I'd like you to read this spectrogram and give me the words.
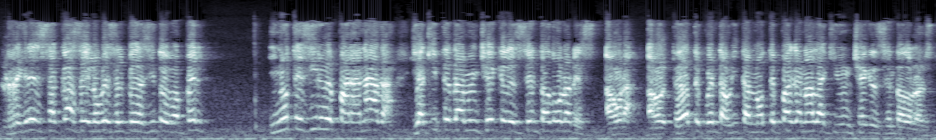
regresas a casa y lo ves el pedacito de papel y no te sirve para nada. Y aquí te dan un cheque de 60 dólares. Ahora, te date cuenta, ahorita no te paga nada aquí un cheque de 60 dólares.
